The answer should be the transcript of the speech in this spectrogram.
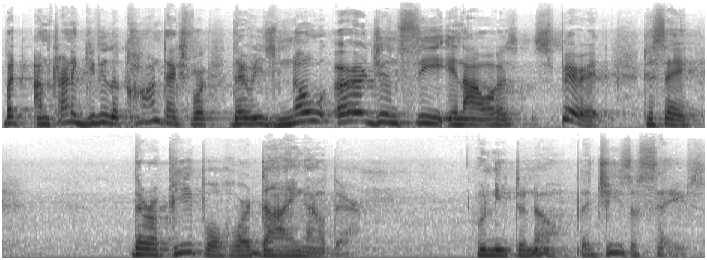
But I'm trying to give you the context for there is no urgency in our spirit to say, there are people who are dying out there who need to know that Jesus saves.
